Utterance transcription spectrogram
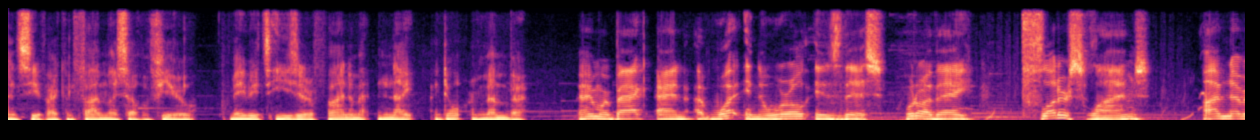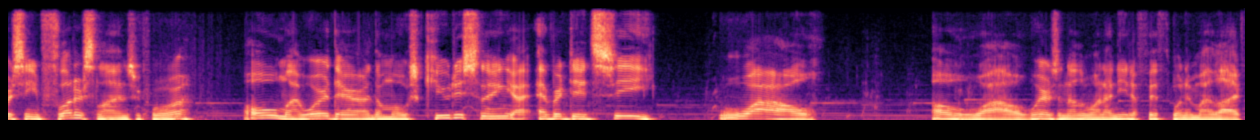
and see if I can find myself a few. Maybe it's easier to find them at night. I don't remember. And we're back. And uh, what in the world is this? What are they? Flutter slimes. I've never seen flutter slimes before. Oh my word, they are the most cutest thing I ever did see. Wow. Oh, wow. Where's another one? I need a fifth one in my life.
